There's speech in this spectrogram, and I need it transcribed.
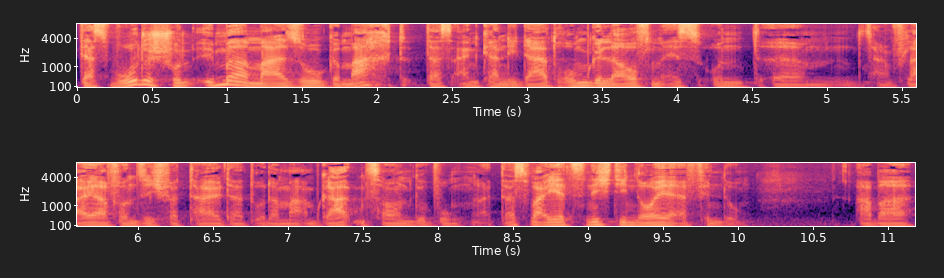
Das wurde schon immer mal so gemacht, dass ein Kandidat rumgelaufen ist und ähm, sozusagen Flyer von sich verteilt hat oder mal am Gartenzaun gewunken hat. Das war jetzt nicht die neue Erfindung. Aber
